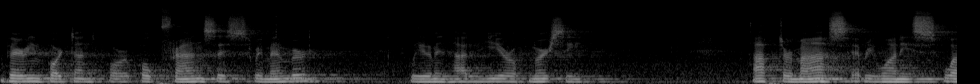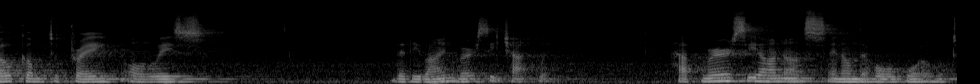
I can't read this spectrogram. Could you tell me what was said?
very important for Pope Francis. Remember, we even had a year of mercy. After Mass, everyone is welcome to pray always the Divine Mercy Chaplet. Have mercy on us and on the whole world.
